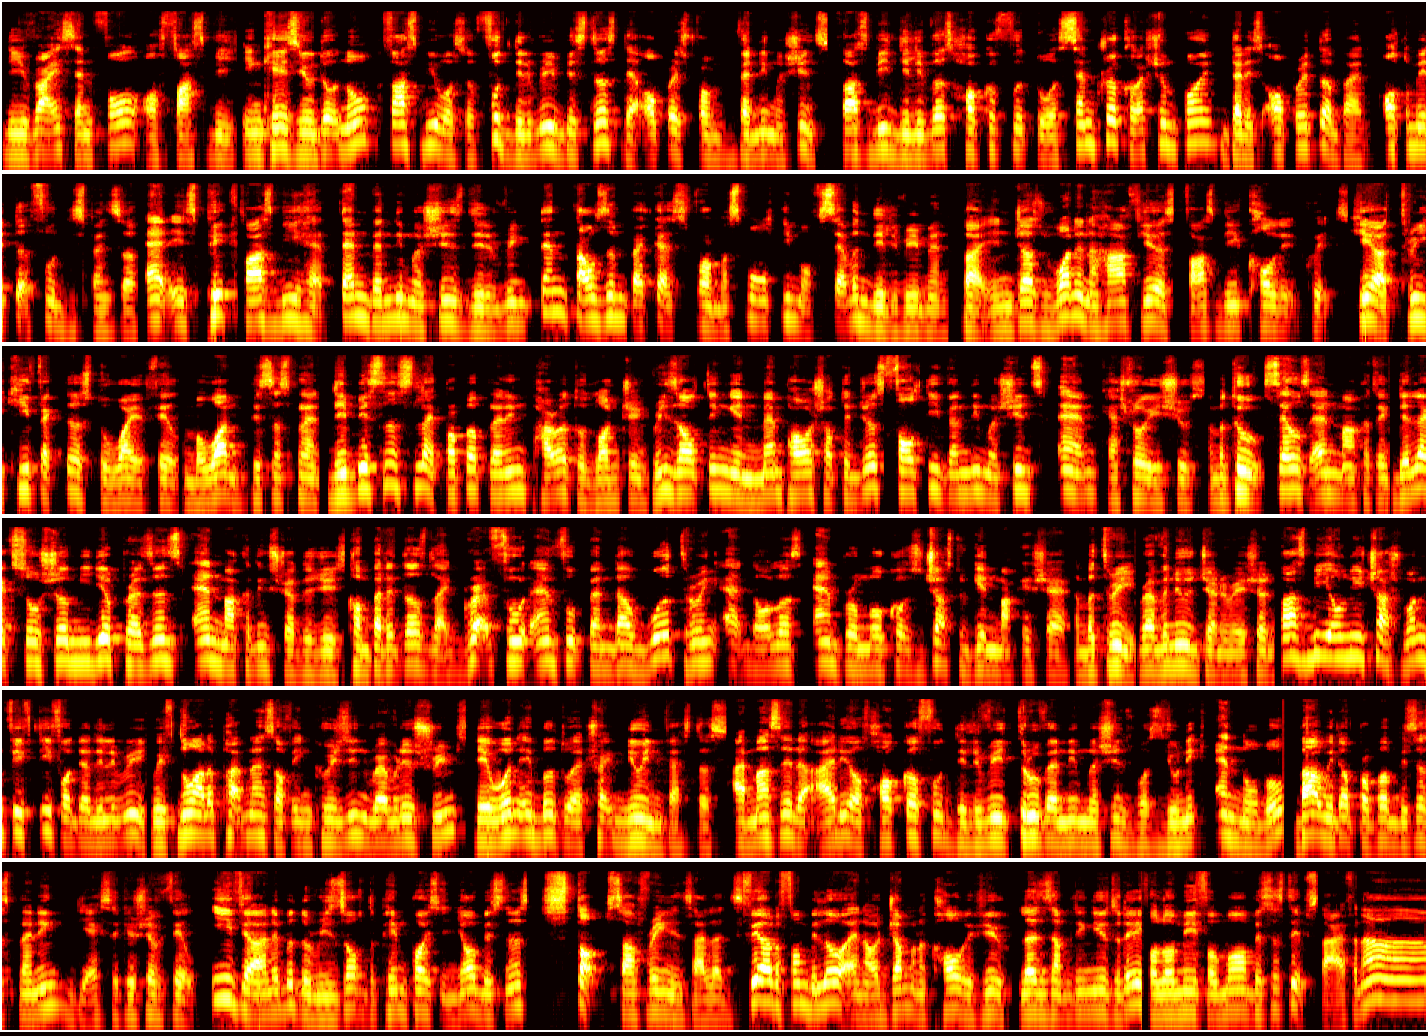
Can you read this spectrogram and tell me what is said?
The rise and fall of Fastbee. In case you don't know, Fastbee was a food delivery business that operates from vending machines. Fastbee delivers hawker food to a central collection point that is operated by an automated food dispenser. At its peak, Fastbee had 10 vending machines delivering 10,000 packets from a small team of 7 delivery men. But in just one and a half years, Fastbee called it quits. Here are three key factors to why it failed. Number 1. Business plan. The business lacked proper planning prior to launching, resulting in manpower shortages, faulty vending machines, and cash flow issues. Number 2. Sales and marketing. They lacked social media presence and and marketing strategies. Competitors like GrabFood and Foodpanda were throwing ad dollars and promo codes just to gain market share. Number 3. Revenue generation. Fastbee only charged 150 for their delivery. With no other pipelines of increasing revenue streams, they weren't able to attract new investors. I must say the idea of hawker food delivery through vending machines was unique and noble, but without proper business planning, the execution failed. If you're unable to resolve the pain points in your business, stop suffering in silence. Fill out the form below and I'll jump on a call with you. Learn something new today. Follow me for more business tips. Bye for now.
